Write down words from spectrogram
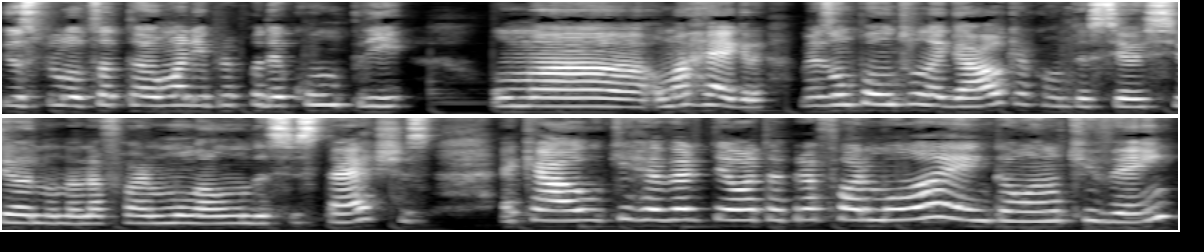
e os pilotos só estão ali para poder cumprir uma, uma regra. Mas um ponto legal que aconteceu esse ano na, na Fórmula 1 desses testes é que é algo que reverteu até para a Fórmula E. Então, ano que vem,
